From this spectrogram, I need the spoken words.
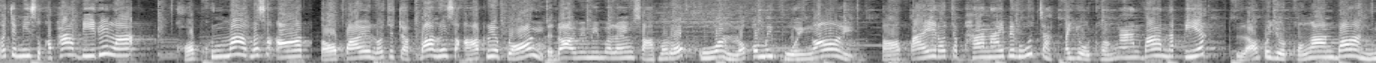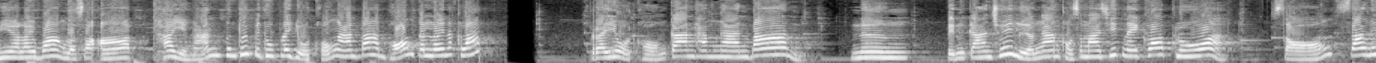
ก็จะมีสุขภาพดีด้วยละ ขอบคุณมากนะสะอาด ต่อไปเราจะจัดบ้านให้สะอาดเรียบร้อย จะได้ไม่มีแมลงสาบมารบกวน แล้วก็ไม่ป่วยง่าย ต่อไปเราจะพานายไปรู้จักประโยชน์ของงานบ้านนะเปียก แล้วประโยชน์ของงานบ้านมีอะไรบ้างล่ะสะอาด ถ้าอย่างนั้นเพื่อนๆไปดูประโยชน์ของงานบ้านพร้อมกันเลยนะครับ ประโยชน์ของการทำงานบ้าน 1. เป็นการช่วยเหลืองานของสมาชิกในครอบครัว 2. สร้างนิ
